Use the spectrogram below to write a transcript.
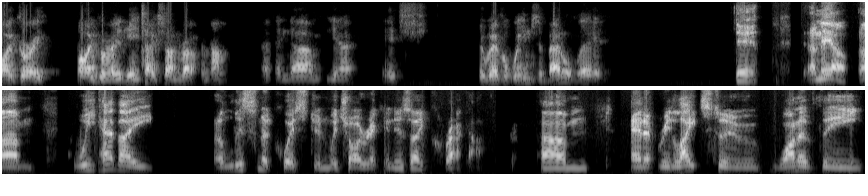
I agree. I agree. He takes on rough enough, and um, you know, it's whoever wins the battle there. Yeah. And now um, we have a a listener question, which I reckon is a cracker, um, and it relates to one of the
